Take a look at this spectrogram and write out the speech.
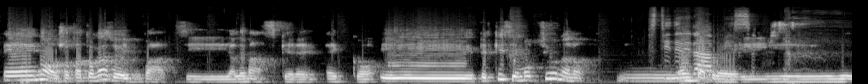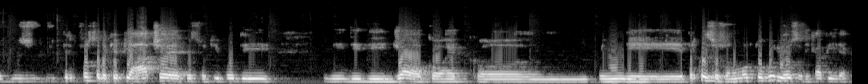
Eh, no, ci ho fatto caso ai pupazzi, alle maschere, ecco, e perché si emozionano? Mm, Sti non saprei. Forse perché piace questo tipo di, di- di- di gioco, ecco, quindi per questo sono molto curioso di capire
